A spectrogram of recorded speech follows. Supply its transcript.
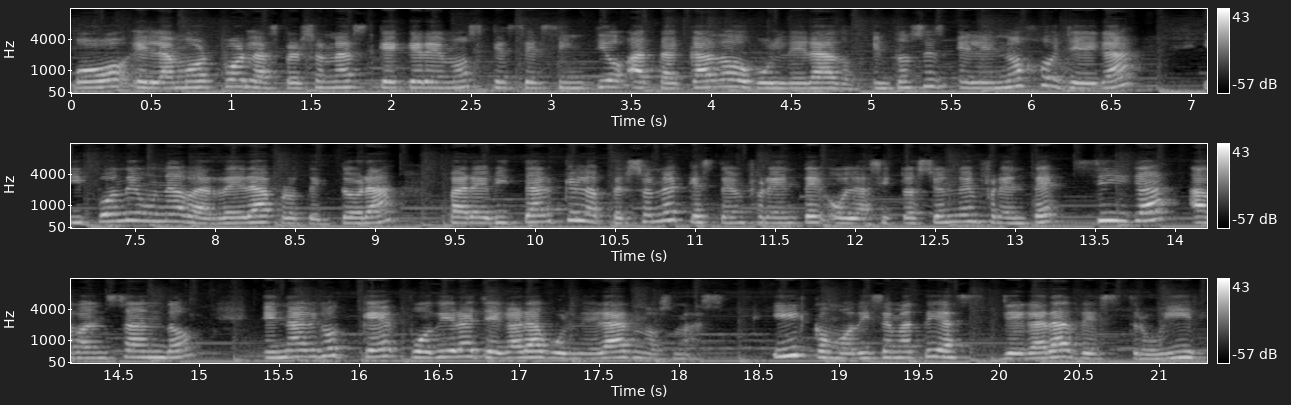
o el amor por las personas que queremos que se sintió atacado o vulnerado. Entonces el enojo llega y pone una barrera protectora para evitar que la persona que está enfrente o la situación de enfrente siga avanzando en algo que pudiera llegar a vulnerarnos más. Y como dice Matías, llegar a destruir.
